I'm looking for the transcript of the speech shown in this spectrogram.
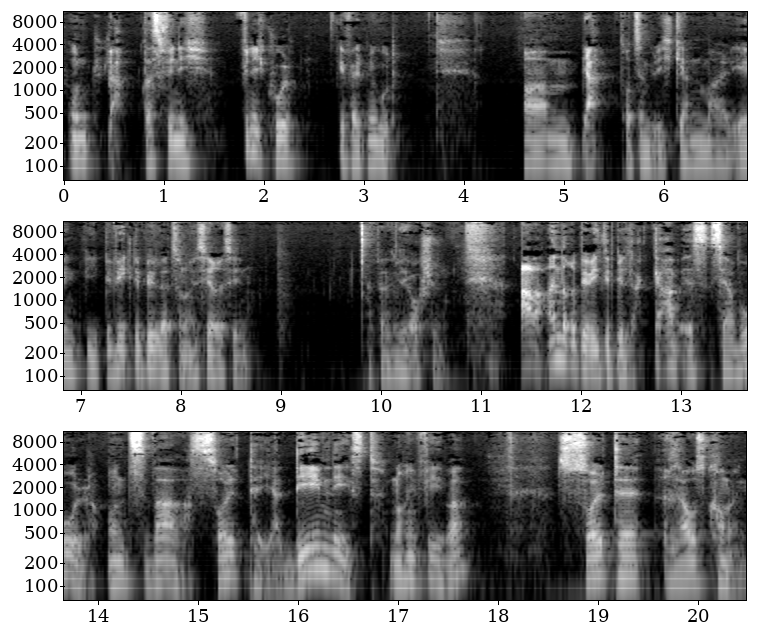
Und ja, das finde ich, finde ich cool. Gefällt mir gut. Ähm, ja, trotzdem würde ich gerne mal irgendwie bewegte Bilder zur neuen Serie sehen. Das wäre natürlich auch schön. Aber andere bewegte Bilder gab es sehr wohl. Und zwar sollte ja demnächst, noch im Februar, sollte rauskommen.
